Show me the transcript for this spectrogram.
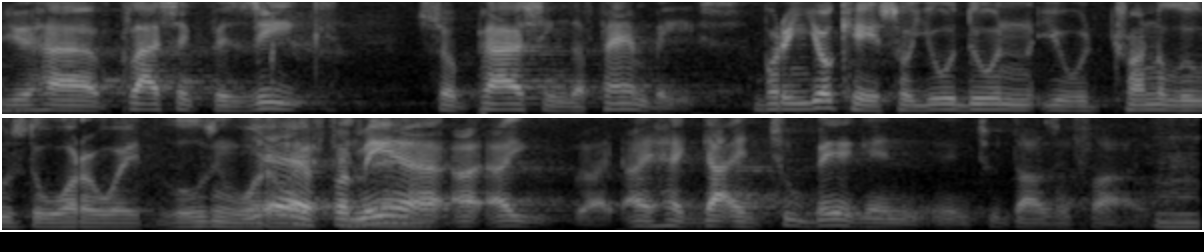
you have classic physique surpassing the fan base. But in your case, so you were doing, you were trying to lose the water weight, losing water Yeah, weight. for me, then- I, I, I- I had gotten too big in, in 2005. Mm-hmm.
